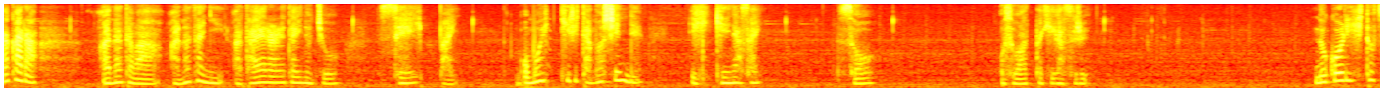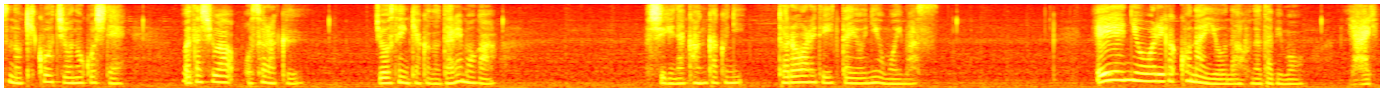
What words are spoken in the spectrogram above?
だからあなたはあなたに与えられた命を精一杯思いっきり楽しんで生き切りなさい。そう教わった気がする。残り一つの寄港地を残して私はおそらく乗船客の誰もが不思議な感覚にとらわれていったように思います。永遠に終わりが来ないような船旅もやはり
